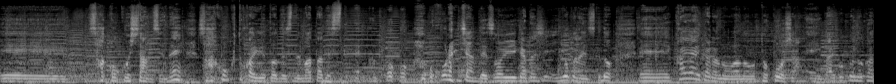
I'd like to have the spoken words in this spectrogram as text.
えー、鎖国したんですよね。鎖国とか言うとですねまたですね怒られちゃうんでそういう言い方しよくないんですけど、えー、海外からのあの渡航者、えー、外国の方を、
